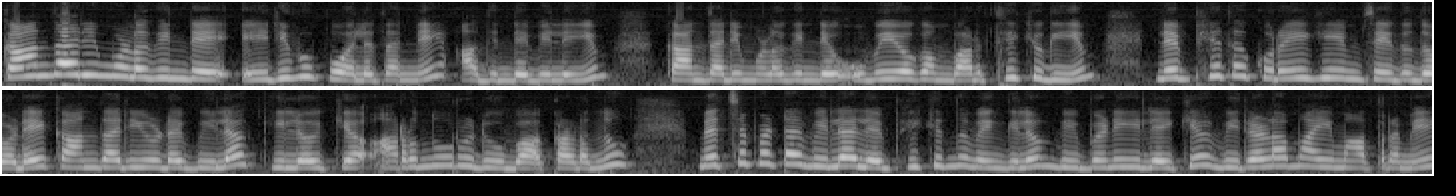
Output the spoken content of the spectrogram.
കാന്താരി മുളകിന്റെ എരിവ് പോലെ തന്നെ അതിന്റെ വിലയും കാന്താരി മുളകിന്റെ ഉപയോഗം വർദ്ധിക്കുകയും ലഭ്യത കുറയുകയും ചെയ്തതോടെ കാന്താരിയുടെ വില കിലോയ്ക്ക് അറുന്നൂറ് രൂപ കടന്നു. മെച്ചപ്പെട്ട വില ലഭിക്കുന്നുവെങ്കിലും വിപണിയിലേക്ക് വിരളമായി മാത്രമേ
